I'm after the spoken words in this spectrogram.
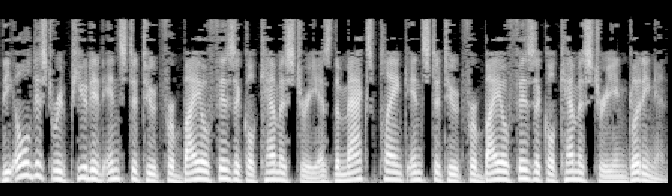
The oldest reputed institute for biophysical chemistry is the Max Planck Institute for Biophysical Chemistry in Göttingen.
